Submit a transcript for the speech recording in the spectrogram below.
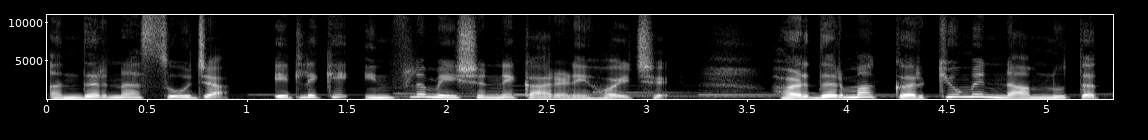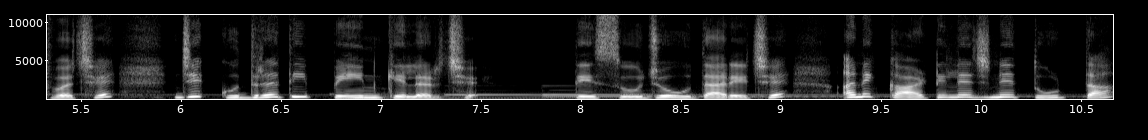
અંદરના સોજા, એટલે કે ઇન્ફ્લેમેશનને કારણે હોય છે. હળદરમાં કર્ક્યુમિન નામનું તત્વ છે જે કુદરતી પેઇન કિલર છે. તે સોજો ઉતારે છે અને કાર્ટિલેજને તૂટતા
